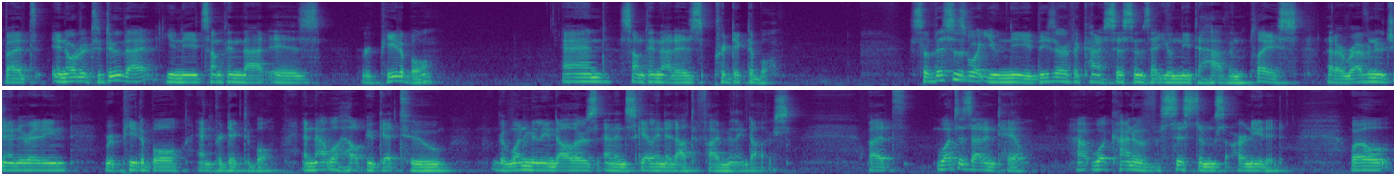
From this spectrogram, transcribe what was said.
But in order to do that, you need something that is repeatable and something that is predictable. So, this is what you need. These are the kind of systems that you'll need to have in place that are revenue generating, repeatable, and predictable. And that will help you get to the $1 million and then scaling it out to $5 million. But what does that entail? How, what kind of systems are needed? Well,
